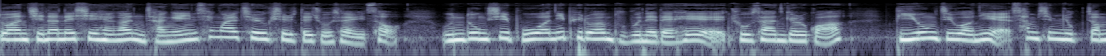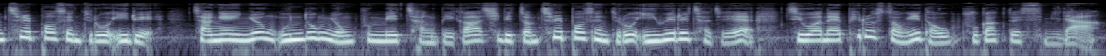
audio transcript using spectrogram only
또한 지난해 시행한 장애인 생활체육실태 조사에서 운동 시 보완이 필요한 부분에 대해 조사한 결과 비용 지원이 36.7%로 1위, 장애인용 운동용품 및 장비가 12.7%로 2위를 차지해 지원의 필요성이 더욱 부각됐습니다.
